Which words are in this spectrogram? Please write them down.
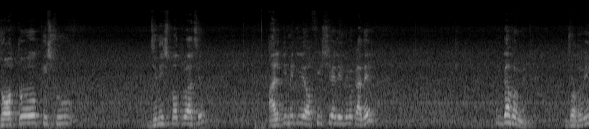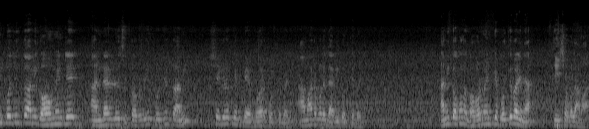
যত কিছু জিনিসপত্র আছে আলটিমেটলি অফিসিয়াল এগুলো কাদের? গভর্নমেন্ট যতদিন পর্যন্ত আমি গভর্নমেন্টের আন্ডারে রয়েছি, ততদিন পর্যন্ত আমি সেগুলোকে ব্যবহার করতে পারি, আমার বলে দাবি করতে পারি। আমি কখনো গভর্নমেন্টকে বলতে পারি না যে সকল আমার।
